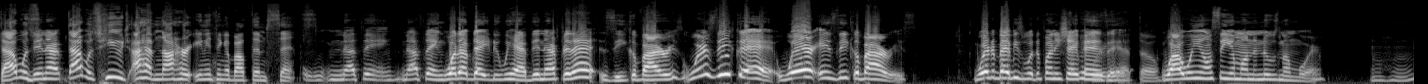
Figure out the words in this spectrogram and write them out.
That was Then I- that was huge. I have not heard anything about them since. Nothing, nothing. What update do we have? Then after that, Zika virus. Where's Zika at? Where is Zika virus? Where the babies with the funny shaped heads at? at, though? Why we don't see them on the news no more? Mm-hmm.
